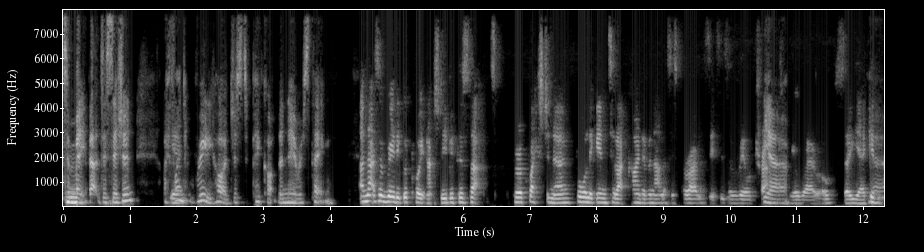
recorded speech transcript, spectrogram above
to mm. make that decision. I find it really hard just to pick up the nearest thing. And that's a really good point, actually, because that for a questioner, falling into that kind of analysis paralysis is a real trap yeah. to be aware of. So yeah, give, yeah,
